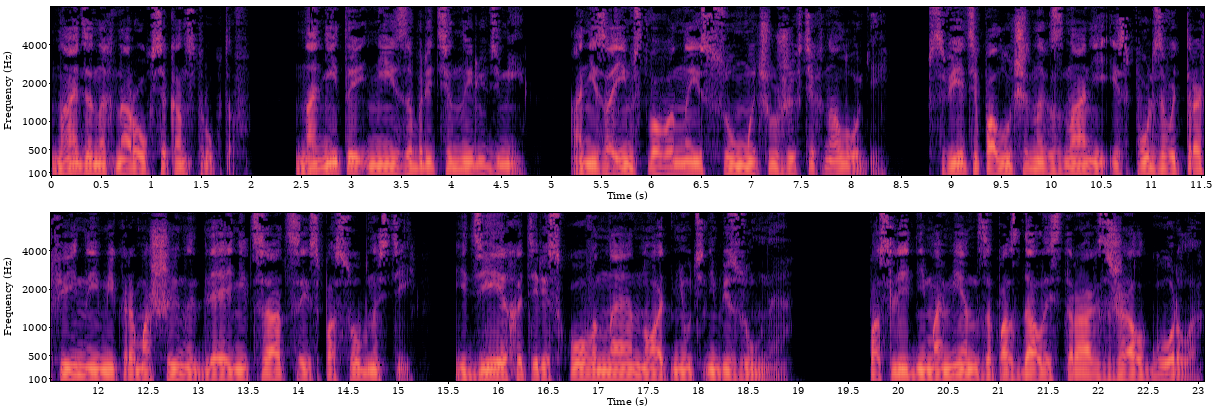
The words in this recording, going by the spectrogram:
найденных на Роксе конструктов. Наниты не изобретены людьми. Они заимствованы из суммы чужих технологий. В свете полученных знаний использовать трофейные микромашины для инициации способностей – идея хоть и рискованная, но отнюдь не безумная. В последний момент запоздалый страх сжал горло,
